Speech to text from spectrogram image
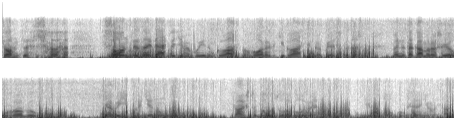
Сонце, со- сонце зайде, тоді ми поїдемо. Класно, гори такі класні, капець. Шкода, що в мене та камера, що я угробив, я би її притягнув так, щоб гуцула було видно. І гуцулку Ксенію. Так.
